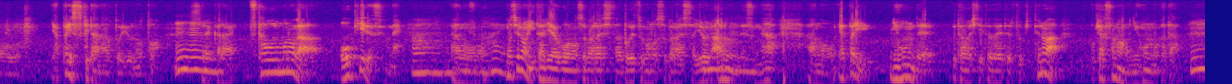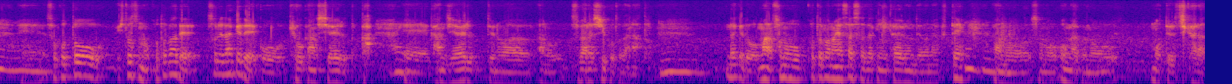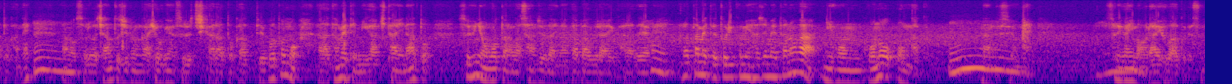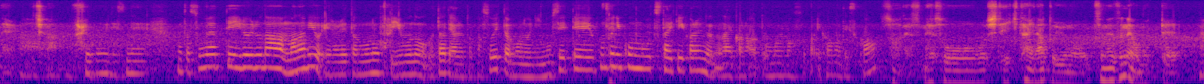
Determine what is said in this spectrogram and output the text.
やっぱり好きだなというのと、うん、それから伝わるものが大きいですよね。あの、はい、もちろんイタリア語の素晴らしさドイツ語の素晴らしさいろいろあるんですが、あのやっぱり日本で歌わせていただいてる時っていうのはお客様も日本の方、うん、えー、そこと一つの言葉でそれだけでこう共感し合えるとか、はい、えー、感じ合えるっていうのはあの素晴らしいことだなと。うん、だけど、まあ、その言葉の優しさだけに頼るんではなくて、うん、あのその音楽の持ってる力とかね、あのそれをちゃんと自分が表現する力とかっていうことも改めて磨きたいなとそういうふうに思ったのが30代半ばぐらいからで、はい、改めて取り組み始めたのが日本語の音楽なんですよね。それが今はライフワークですね。一番。すごいですね。またそうやっていろいろな学びを得られたものっていうものを歌であるとかそういったものに乗せて本当に今後伝えていかれるのではないかなと思いますがいかがですか？そうですねそうしていきたいなというのを常々思っ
